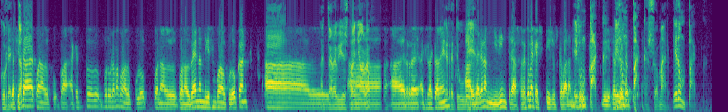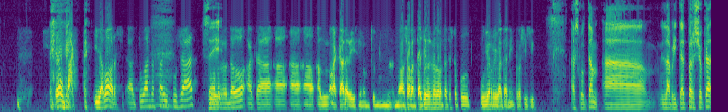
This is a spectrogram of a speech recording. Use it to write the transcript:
Correcte. De fet, quan el, quan, aquest pro- programa, quan el, quan el, quan el venen, diguéssim, quan el col·loquen a... A Televisió Espanyola. A, a R, exactament. RTV. El venen amb mi dintre. Saps com aquests pisos que van amb És tu? un pack, és un pack, això, Marc. Era un pack. Era un pack. I llavors, eh, tu has d'estar disposat, Sí. com a presentador, a, que, a, a, a, a donar la cara, diguéssim, amb, amb els avantatges i els desavantatges que pu- pugui arribar a tenir, però sí, sí. Escolta'm, uh, la veritat per això que,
